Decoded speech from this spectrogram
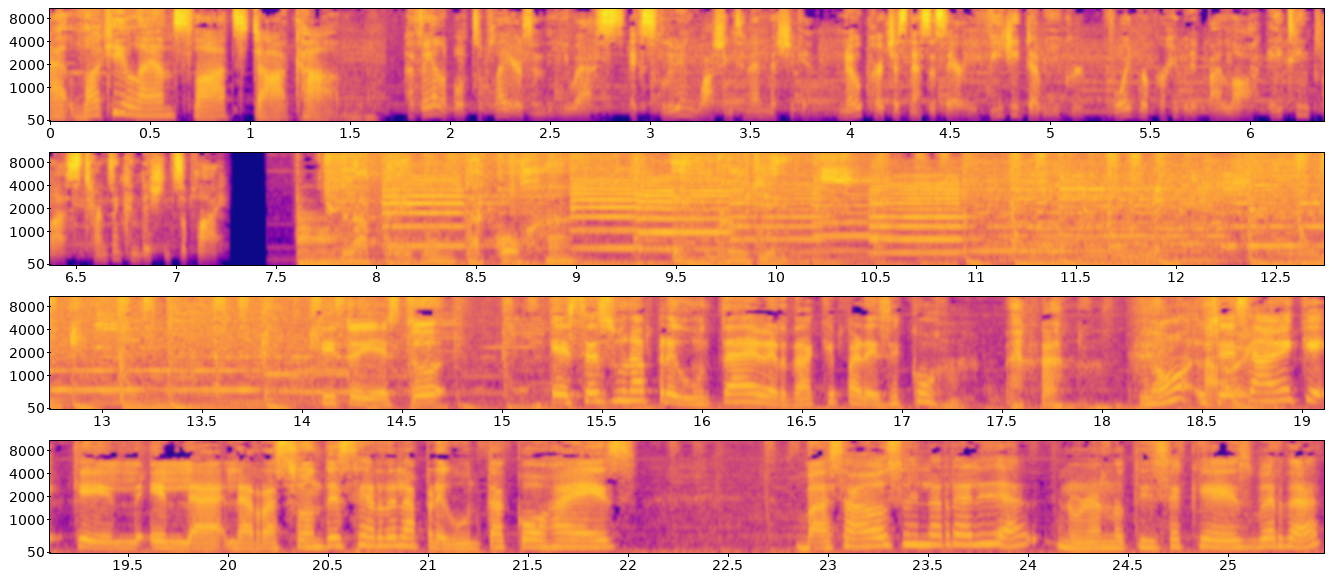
at LuckyLandSlots.com. Available to players in the U.S., excluding Washington and Michigan. No purchase necessary. VGW Group. Void or prohibited by law. 18 plus. Terms and conditions apply. La pregunta coja en Blue Jeans. Tito, y esto, esta es una pregunta de verdad que parece coja. ¿No? Ustedes saben que, que el- el- la, la razón de ser de la pregunta coja es basados en la realidad, en una noticia que es verdad,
